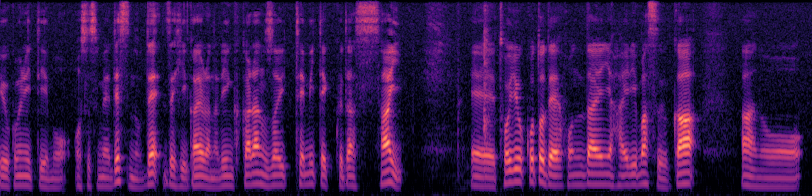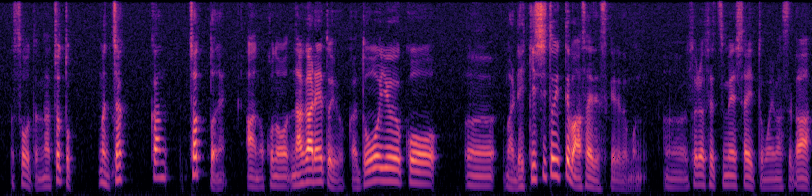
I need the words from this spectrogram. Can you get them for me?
いうコミュニティもおすすめですので是非概要欄のリンクから覗いてみてください。えということで本題に入りますがあのそうだなちょっと、まあ、若干ちょっとねあのこの流れというかどういうこう、うんまあ、歴史といっても浅いですけれども、うん、それを説明したいと思いますが、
